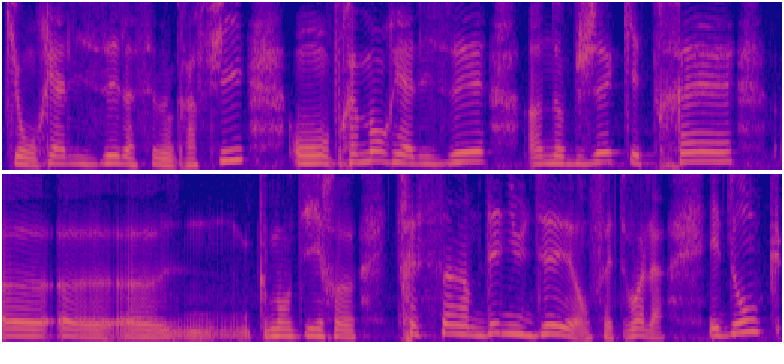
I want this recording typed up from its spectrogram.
qui ont réalisé la scénographie, ont vraiment réalisé un objet qui est très, euh, euh, euh, comment dire, euh, très simple, dénudé en fait. Voilà. Et donc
